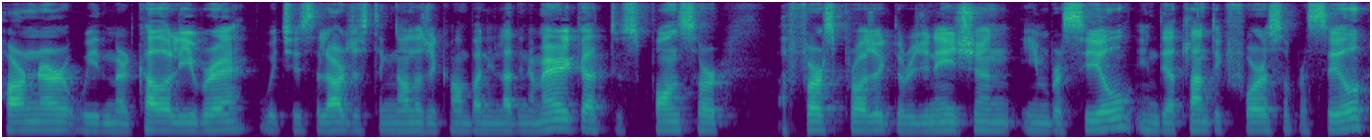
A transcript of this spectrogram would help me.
partner with Mercado Libre, which is the largest technology company in Latin America, to sponsor a first project origination in Brazil, in the Atlantic forest of Brazil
